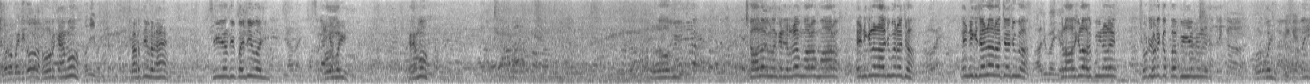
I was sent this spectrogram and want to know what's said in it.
ਹੋਰ ਬਾਬਾ ਜੀ ਠੀਕ ਹੋ? ਹੋਰ ਕਹਿਮੋ ਵਧੀਆ ਵਧੀਆ ਚੜ੍ਹਦੀ ਛੱਡਦੀ ਫਿਰ ਹੈ। ਸੀਜ਼ਨ ਦੀ ਪਹਿਲੀ ਬਾਜੀ ਹੋਰ ਬਈ ਕਹਿਮੋ ਲੋ ਵੀ ਚਾਲਾ ਲੰਗਰ ਚੱਲ ਰਿਹਾ? ਮਾਰੋ ਮਾਰ। ਇਹ ਨਿਕਲਣ ਆ ਜੂਗਾ ਰਾਜਾ। ਇਹ ਨਿਕ ਜਾਣਾ ਰਾਜਾ ਆ ਜੂਗਾ ਆ ਜੂਗਾ ਜੀ ਗਲਾਸ ਗਲਾਸ ਪੀਣ ਵਾਲੇ ਛੋਟੇ ਛੋਟੇ ਕੱਪੇ ਪੀ ਜਾਂਦੇ ਨੇ। ਹੋਰ ਬਾਈ? ਠੀਕ ਹੈ।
